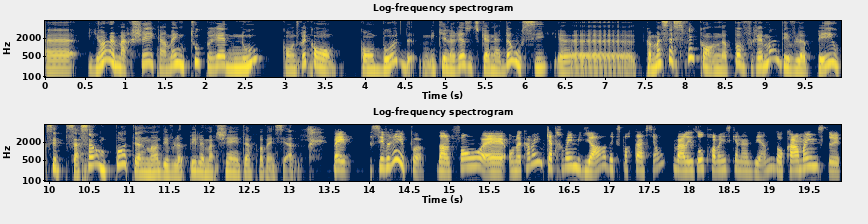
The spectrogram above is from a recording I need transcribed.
Il y a un marché quand même tout près de nous qu'on dirait qu'on qu'on mais qui est le reste du Canada aussi. Euh, comment ça se fait qu'on n'a pas vraiment développé ou que ça semble pas tellement développé le marché interprovincial? Ben, c'est vrai et pas? Dans le fond, euh, on a quand même 80 milliards d'exportations vers les autres provinces canadiennes. Donc, quand même, c'est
